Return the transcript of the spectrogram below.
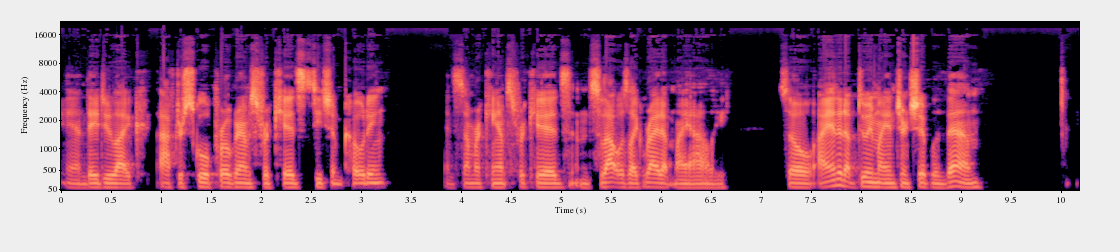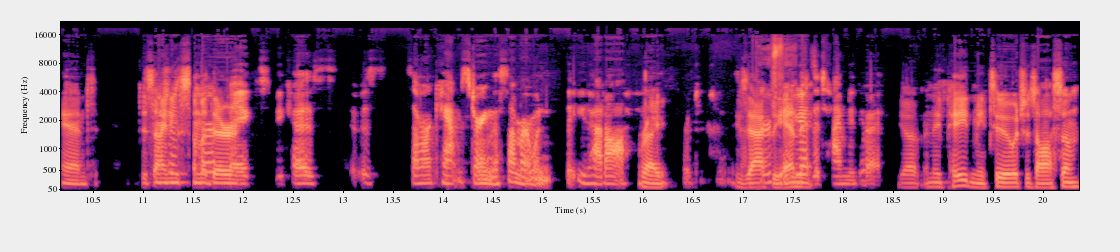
and they do like after school programs for kids to teach them coding and summer camps for kids. And so that was like right up my alley. So I ended up doing my internship with them and designing some of their because it was summer camps during the summer when that you had off right. for teaching. So exactly. and you had the time to do it. yeah and they paid me too which was awesome.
